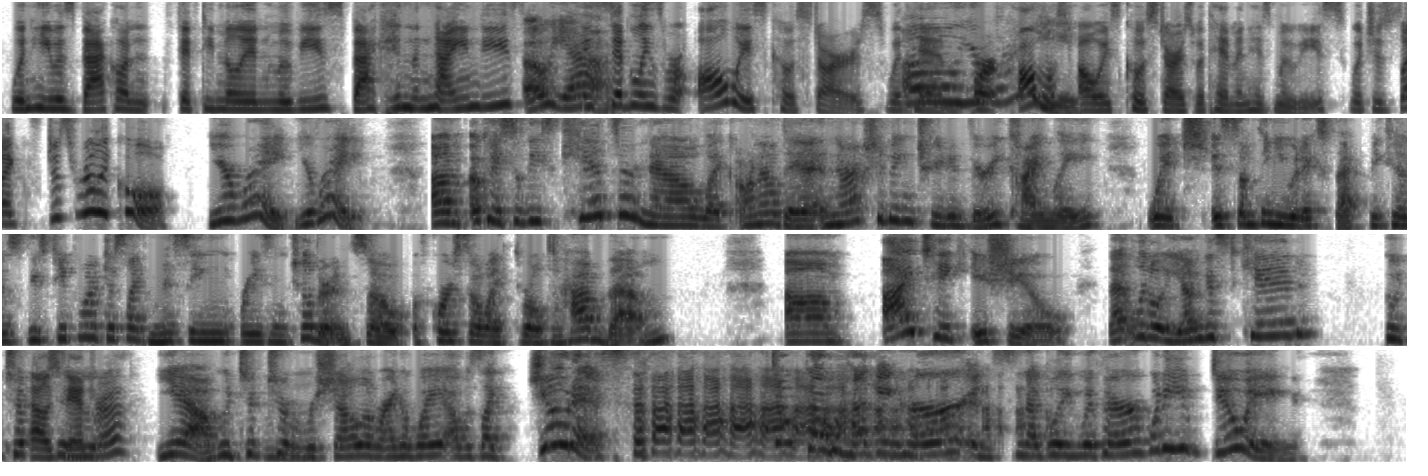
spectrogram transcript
when he was back on 50 million movies back in the 90s. oh yeah, His siblings were always co-stars with Oh, him, or almost always co-stars with him in his movies, which is like just really cool. You're right. You're right. Um, okay, so these kids are now like on Aldea, and they're actually being treated very kindly, which is something you would expect because these people are just like missing raising children. So of course they're like thrilled to have them. Um, I take issue that little youngest kid who took to Alexandra, yeah, who took to Mhm. Rochelle right away. I was like, Judas, don't go hugging her and snuggling with her. What are you doing?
